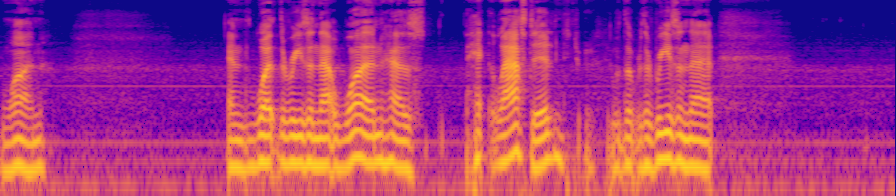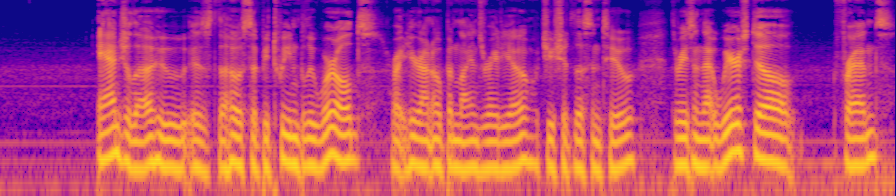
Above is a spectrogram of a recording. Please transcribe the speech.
one and what the reason that one has lasted, the, the reason that Angela, who is the host of Between Blue Worlds, right here on Open Lines Radio, which you should listen to, the reason that we're still friends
